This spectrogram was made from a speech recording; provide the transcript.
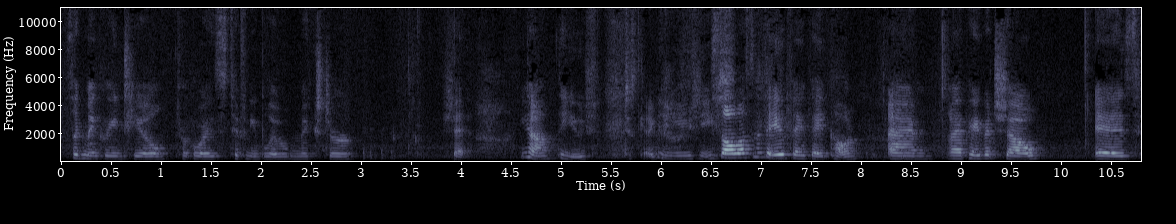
It's like mint green, teal, turquoise, Tiffany blue mixture. Shit. Yeah, the use. Just kidding. The Yeezys. So that's my favorite, favorite, favorite color. And my favorite show is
